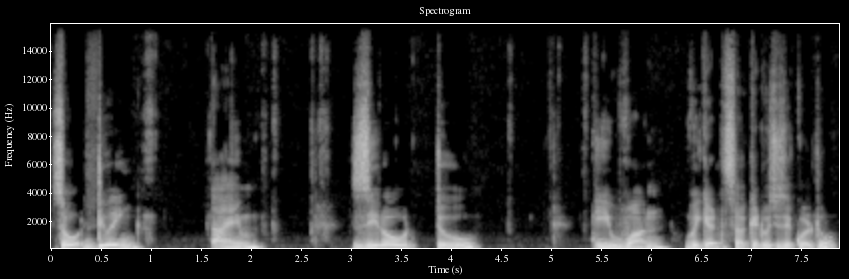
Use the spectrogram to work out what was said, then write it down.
So during time 0 to t1, we get the circuit which is equal to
